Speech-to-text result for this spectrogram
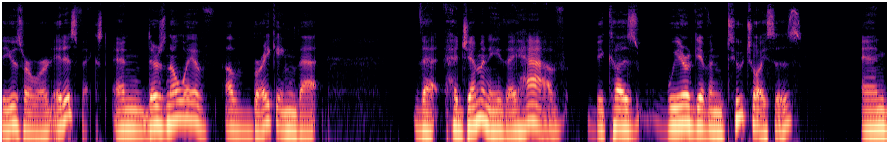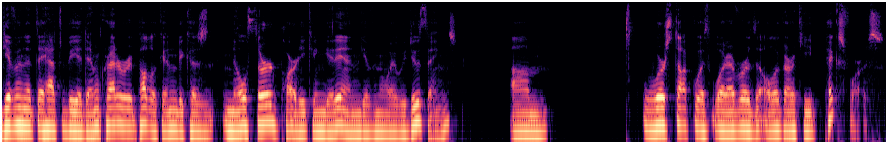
to use her word, it is fixed. And there's no way of, of breaking that that hegemony they have because we are given two choices and given that they have to be a Democrat or Republican because no third party can get in given the way we do things. Um, we're stuck with whatever the oligarchy picks for us.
